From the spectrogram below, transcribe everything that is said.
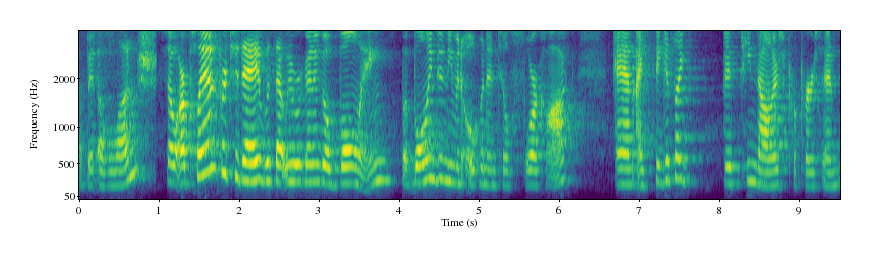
a bit of lunch. So our plan for today was that we were gonna go bowling, but bowling didn't even open until four o'clock. And I think it's like $15 per person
